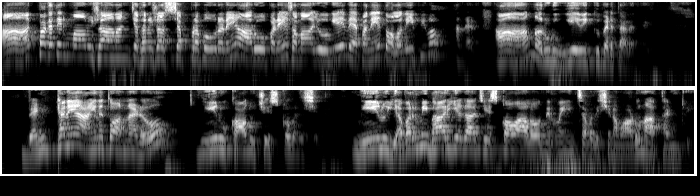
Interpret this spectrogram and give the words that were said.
ఆ ఆత్మగతిర్మానుషానంచ ధనుషస్య ప్రపూరణే ఆరోపణే సమాయోగే వేపనే తొలనేపివా? అన్నాడు. ఆ నరుడు ఏమి పెడతాడన్నాడు. వెంటనే ఆయనతో అన్నాడు నేను కాదు చేసుకోవలసింది. నేను ఎవరిని భార్యగా చేసుకోవాలో నిర్ణయించవలసిన వాడు నా తండ్రి.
